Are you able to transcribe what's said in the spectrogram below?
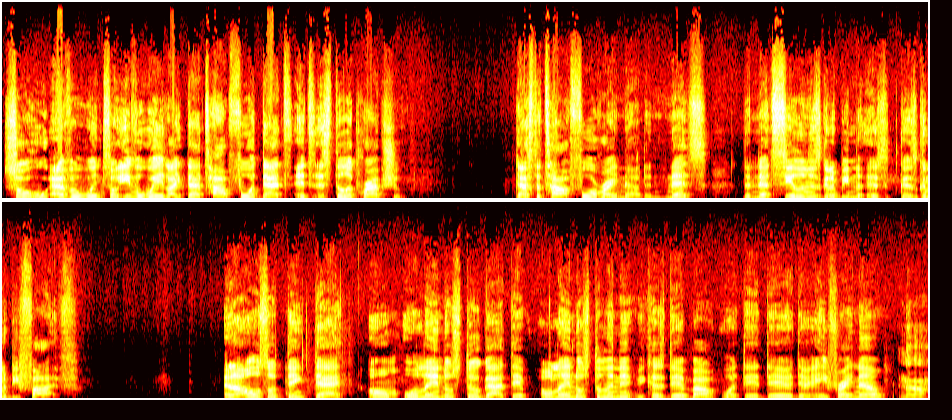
So whoever wins, so either way, like that top four, that's it's, it's still a crapshoot. That's the top four right now. The Nets, the net ceiling is gonna be is, is gonna be five. And I also think that um Orlando still got their Orlando's still in it because they're about what they're they're they're eighth right now. No,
